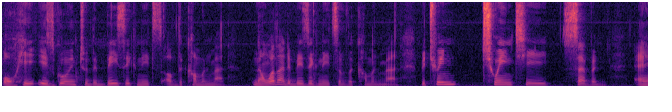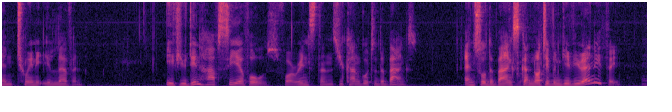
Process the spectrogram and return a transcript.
or he is going to the basic needs of the common man. Now, what are the basic needs of the common man? Between 27 and 2011, if you didn't have CFOs, for instance, you can't go to the banks. And so the banks cannot even give you anything. Mm,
